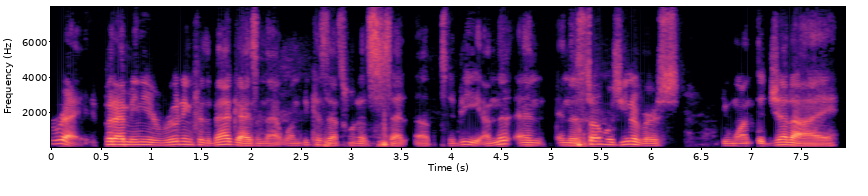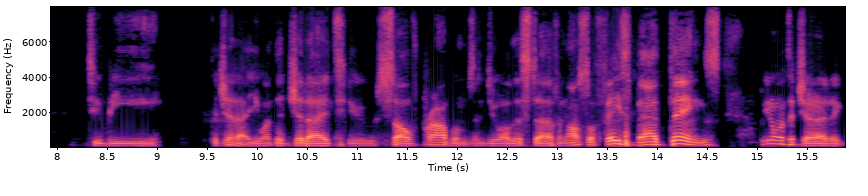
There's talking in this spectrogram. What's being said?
right but i mean you're rooting for the bad guys in that one because that's what it's set up to be and the, and in the star wars universe you want the jedi to be the jedi. You want the jedi to solve problems and do all this stuff and also face bad things but you don't want the jedi to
